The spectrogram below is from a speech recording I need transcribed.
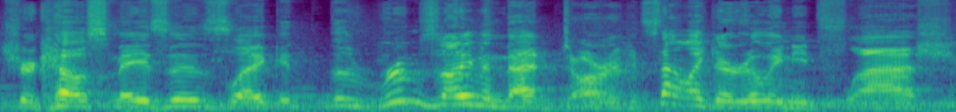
trick house mazes. Like, it, the room's not even that dark. It's not like I really need Flash.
